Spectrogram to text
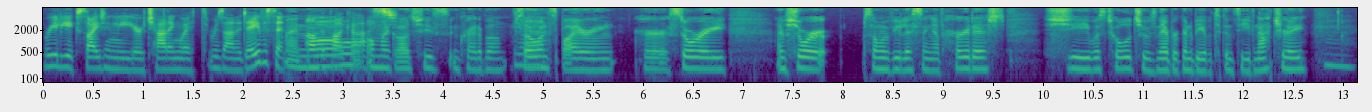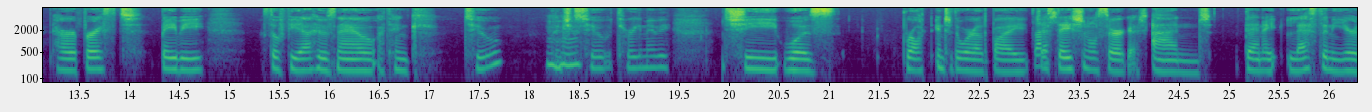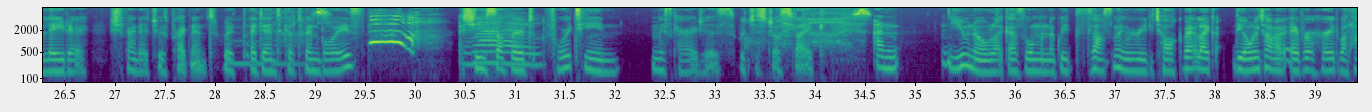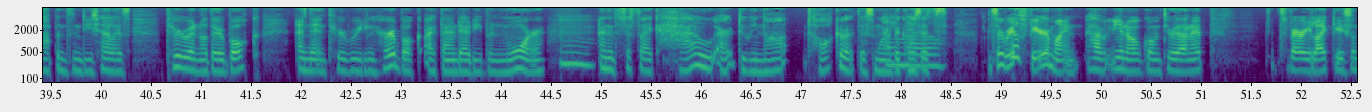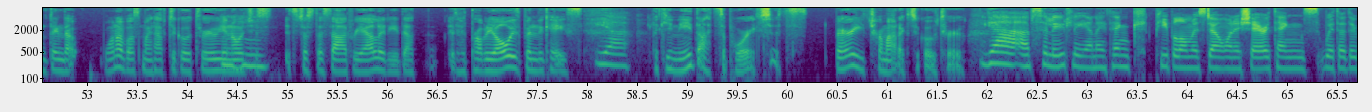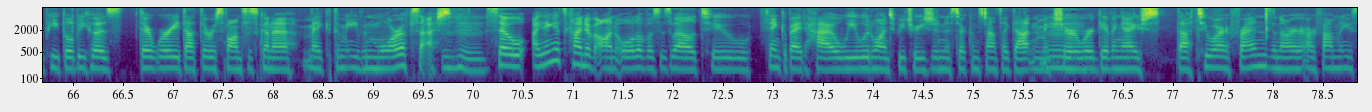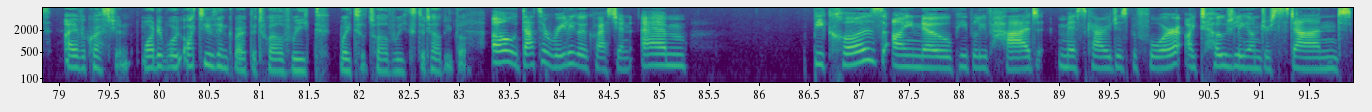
really excitingly, you're chatting with Rosanna Davison on the podcast. Oh my god, she's incredible. So inspiring. Her story. I'm sure some of you listening have heard it. She was told she was never going to be able to conceive naturally. Hmm. Her first baby, Sophia, who's now I think two. I think she's Mm-hmm. two, three maybe. She was brought into the world by that it? gestational surrogate, and then a, less than a year later, she found out she was pregnant with identical twin boys. She Wow. suffered 14 miscarriages, which is just like, and you know, like as a woman, like we, it's not something we really talk about. Like the only time I've ever heard what happens in detail is through another book, and then through reading her book, I found out even more. Mm. And it's just like, how are, do we not talk about this more? I because know. it's it's a real fear of mine. Have you know going through that? And it, it's very likely something that one of us might have to go through. You know, Mm-hmm. it's just it's just a sad reality that it had probably always been the case. Yeah. Like you need that support. It's very traumatic to go through. Yeah, absolutely. And I think people almost don't want to share things with other people because they're worried that the response is going to make them even more upset. Mm-hmm. So I think it's kind of on all of us as well to think about how we would want to be treated in a circumstance like that and make Mm. sure we're giving out that to our friends and our, our families. I have a question. What do, what do you think about the twelve week? Wait till twelve weeks to tell people. Oh, that's a really good question. Um, because I know people who've had miscarriages before, I totally understand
